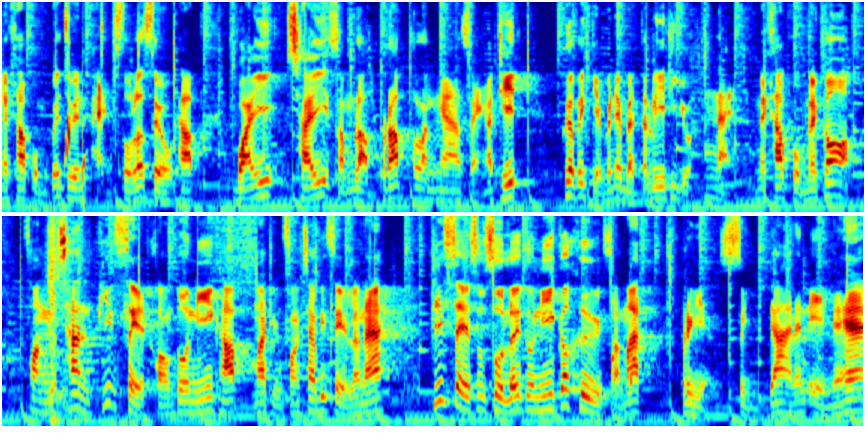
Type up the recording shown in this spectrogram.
นะครับผมก็จะเป็นแผงโซลาร์เซลล์ครับ ไว้ใช้สำหรับรับพลังงานแสงอาทิตย์ เพื่อไปเก็บไว้ในแบตเตอรี่ที่อยู่ข้างในนะครับผม แล้วก็ฟังก์ชันพิเศษของตัวนี้ครับ มาถึงฟังก์ชันพิเศษแล้วนะ พิเศษสุดๆเลยตัวนี้ก็คือสามารถเปลี่ยนสีได้นั่นเองนะฮะ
